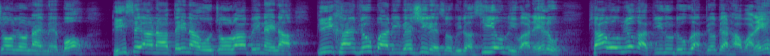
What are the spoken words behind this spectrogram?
ကြော်လွန်နိုင်မယ်ပေါ့။ဒီစစ်အာဏာသိမ်းတာကိုကြော်လွှားပေးနိုင်တာပြည်ခိုင်ဖြိုးပါတီပဲရှိတယ်ဆိုပြီးတော့စည်းရုံးနေပါတယ်လို့ဖြာပုံမျိုးကပြည်သူတို့ကပြောပြထားပါတယ်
